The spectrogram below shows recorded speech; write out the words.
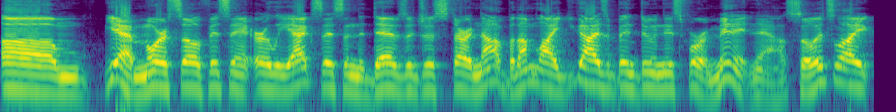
um, yeah, more so if it's in early access and the devs are just starting out. But I'm like, you guys have been doing this for a minute now, so it's like.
